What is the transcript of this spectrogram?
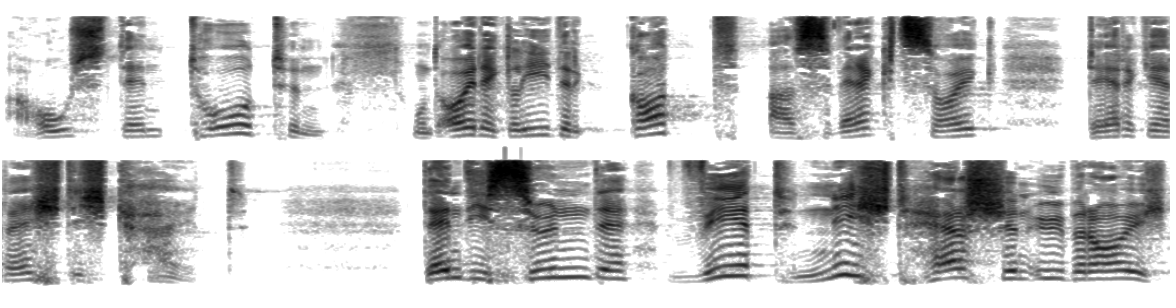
aus den Toten und eure Glieder Gott als Werkzeug der Gerechtigkeit. Denn die Sünde wird nicht herrschen über euch,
